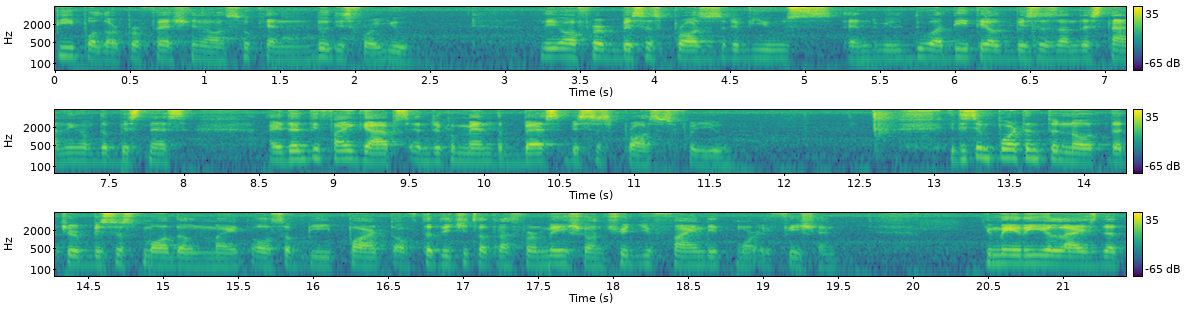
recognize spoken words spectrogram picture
people or professionals who can do this for you. They offer business process reviews and will do a detailed business understanding of the business, identify gaps, and recommend the best business process for you. It is important to note that your business model might also be part of the digital transformation should you find it more efficient. You may realize that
